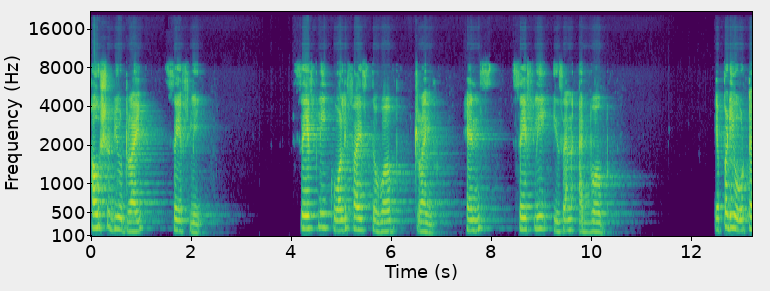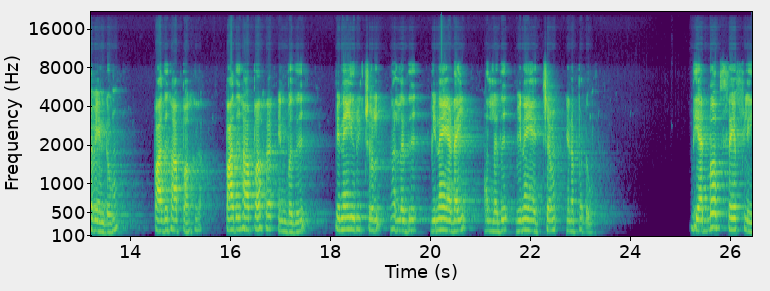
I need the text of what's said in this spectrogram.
how should you drive safely safely qualifies the verb drive hence safely is an adverb எப்படி ஓட்ட வேண்டும் பாதுகாப்பாக பாதுகாப்பாக என்பது வினையுரிச் சொல் அல்லது வினையடை அல்லது வினையெச்சம் எனப்படும் The adverb safely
